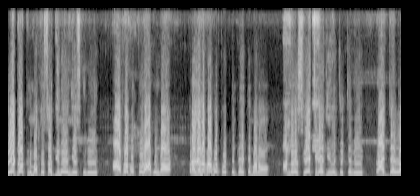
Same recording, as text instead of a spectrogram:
ఓటు హక్కును మాత్రం సద్వినియోగం చేసుకుని ఆ ప్రభుత్వం రాకుండా ప్రజల ప్రభుత్వం వచ్చినట్లయితే మనం అందరూ స్వేచ్ఛగా జీవించవచ్చని రాజ్యాంగ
